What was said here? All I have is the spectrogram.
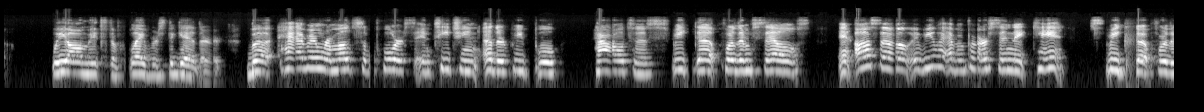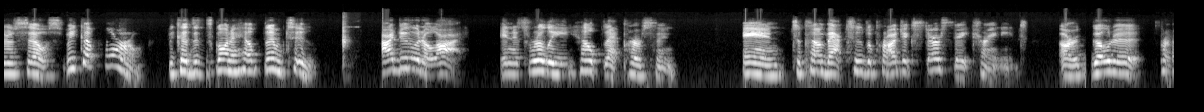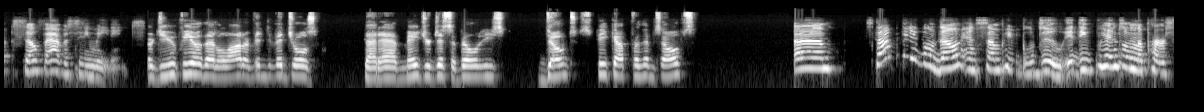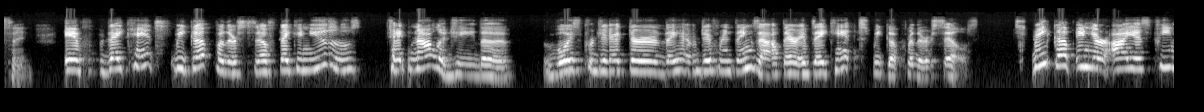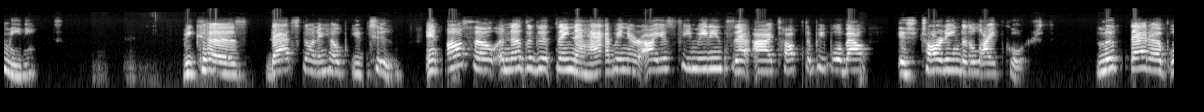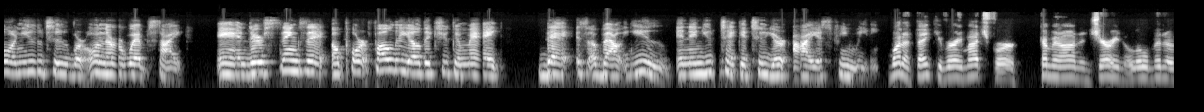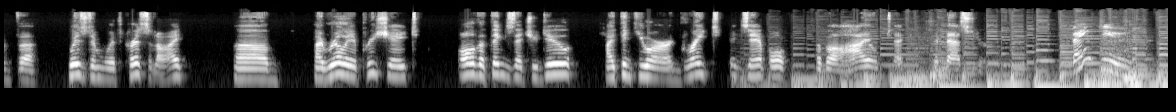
We all mix the flavors together. But having remote supports and teaching other people how to speak up for themselves. And also, if you have a person that can't speak up for themselves, speak up for them because it's going to help them too. I do it a lot and it's really helped that person. And to come back to the Project Stir State trainings or go to self advocacy meetings. Or do you feel that a lot of individuals that have major disabilities don't speak up for themselves? Um, some people don't and some people do. It depends on the person if they can't speak up for themselves, they can use technology, the voice projector. They have different things out there if they can't speak up for themselves. Speak up in your ISP meetings because that's going to help you too. And also, another good thing to have in your ISP meetings that I talk to people about is charting the life course look that up on YouTube or on their website. And there's things that a portfolio that you can make that is about you. And then you take it to your ISP meeting. To thank you very much for coming on and sharing a little bit of uh, wisdom with Chris and I. Um, I really appreciate all the things that you do. I think you are a great example of a Ohio Tech ambassador. Thank you.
